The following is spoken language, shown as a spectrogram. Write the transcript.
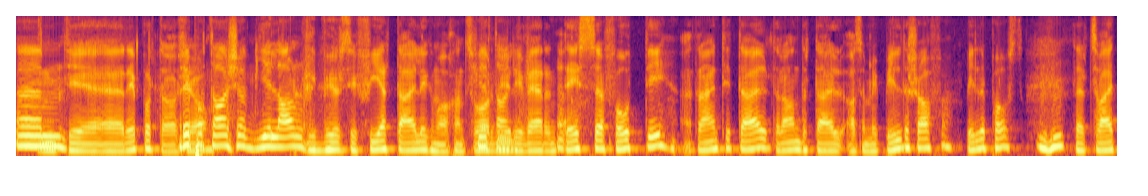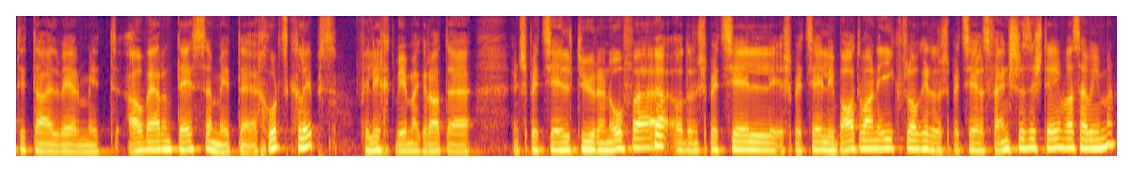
ähm, Die äh, Reportage, Reportage, wie ja. lange? Ich würde sie vierteilig machen. Und zwar Vierteilig, würde ich währenddessen Foto, äh, der eine Teil, der andere Teil also mit Bildern arbeiten, Bilderpost. Mhm. Der zweite Teil wäre mit, auch währenddessen mit äh, Kurzclips. Vielleicht, wie man gerade äh, einen speziellen Türen offen Ja. oder eine spezielle, spezielle Badwanne eingeflogen hat oder ein spezielles Fenstersystem, was auch immer.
